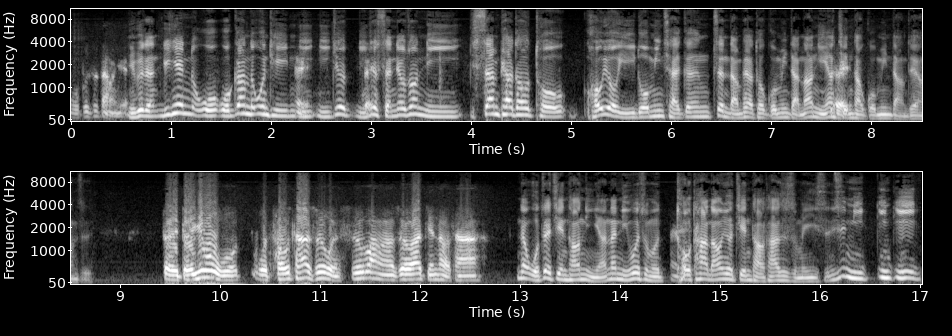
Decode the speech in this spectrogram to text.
我不是党员。你不是林谦，我我刚刚的问题，你你就你就省掉说，你三票都投侯友谊、罗明才跟政党票投国民党，然后你要检讨国民党这样子。对对，因为我我投他，所以我很失望啊，所以我要检讨他。那我在检讨你啊，那你为什么投他，然后又检讨他是什么意思？你是你你你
